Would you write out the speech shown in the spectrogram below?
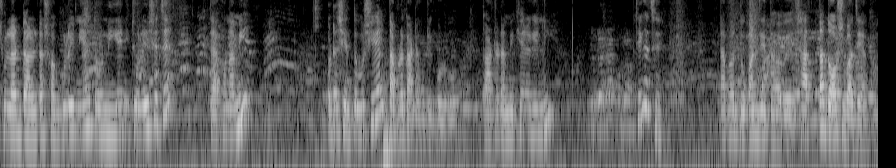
ছোলার ডালটা সবগুলোই নিয়ে তো নিয়ে নি চলে এসেছে। তো এখন আমি ওটা সেদ্ধ বসিয়ে তারপরে কাটাকুটি করব। তো আটাটা মেখে আগে নিই। ঠিক আছে? তারপর দোকান যেতে হবে। সাতটা দশ বাজে এখন।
